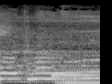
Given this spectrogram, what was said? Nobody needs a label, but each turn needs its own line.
broke my rules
